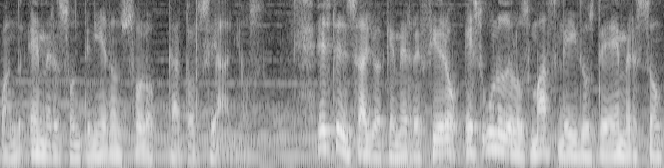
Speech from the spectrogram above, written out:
cuando Emerson tenía tan solo 14 años. Este ensayo a que me refiero es uno de los más leídos de Emerson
